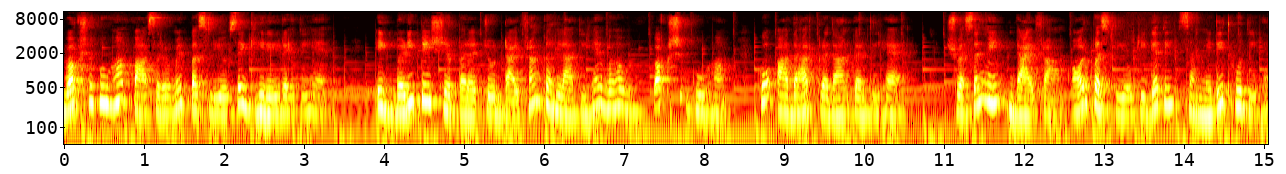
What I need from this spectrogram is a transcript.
वक्ष गुहा पासरों में पसलियों से घिरी रहती है। एक बड़ी पेशीय परत जो डायफ्राम कहलाती है, वह वक्ष गुहा को आधार प्रदान करती है। श्वसन में डायफ्राम और पसलियों की गति सम्मिलित होती है।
